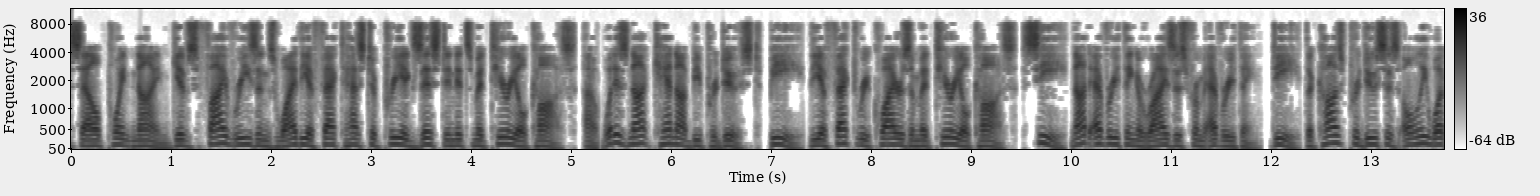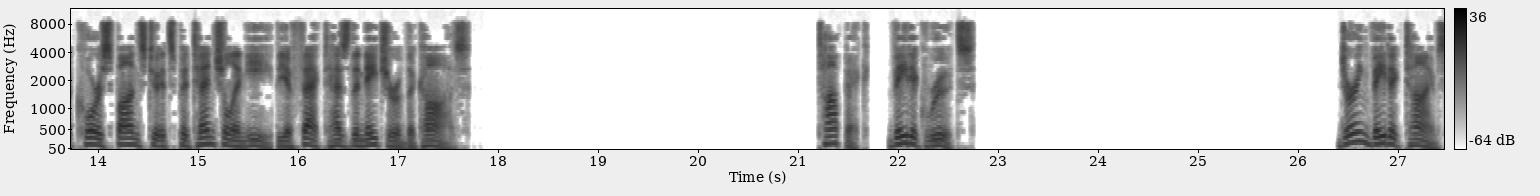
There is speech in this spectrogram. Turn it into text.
SL.9 gives five reasons why the effect has to pre-exist in its material cause, a what is not cannot be produced, b the effect requires a material cause, c not everything arises from everything, d the cause produces only what corresponds to its potential and e the effect has the nature of the cause. Vedic roots During Vedic times,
